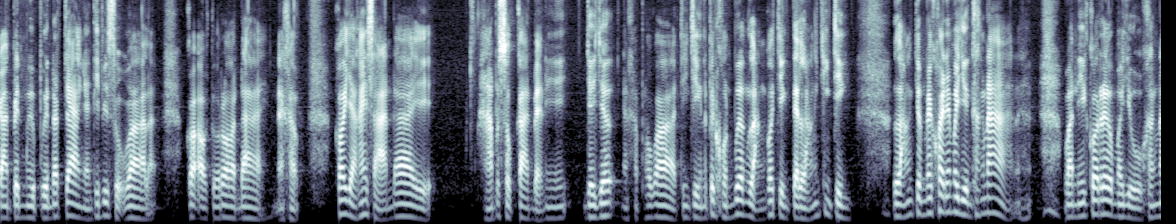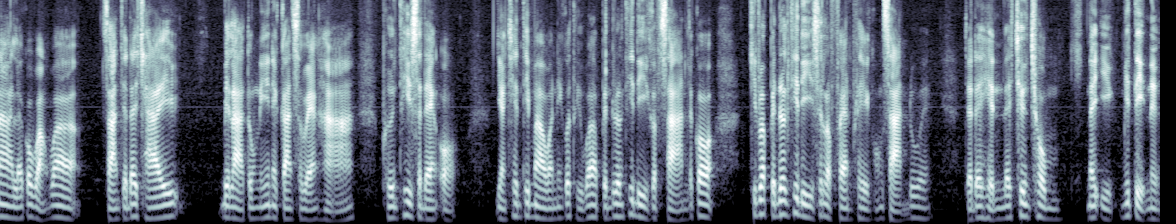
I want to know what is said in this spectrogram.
การเป็นมือปืนรับจ้างอย่างที่พิสุว่าละก็เอาตัวรอดได้นะครับ ก็อยากให้สารได้หาประสบการณ์แบบนี้ เยอะๆนะครับ เพราะว่าจริงๆแล้วเป็นคนเบื้องหลังก็จริงแต่หลังจริง ๆ หลังจนไม่ค่อยได้มายืนข้างหน้า วันนี้ก็เริ่มมาอยู่ข้างหน้าแล้วก็หวังว่าสารจะได้ใช้เวลาตรงนี้ในการแสวงหาพื้นที่แสดงออก อย่างเช่นที่มาวันนี้ก็ถือว่าเป็นเรื่องที่ดีกับสารแล้วก็คิดว่าเป็นเรื่องที่ดีสำหรับแฟนเพลงของสารด้วย จะได้เห็นและชื่นชมในอีกมิติหนึ่ง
